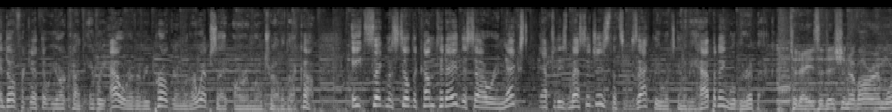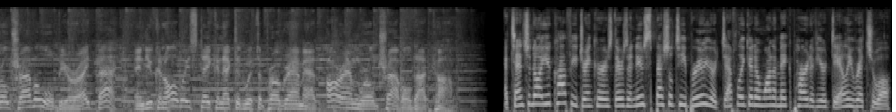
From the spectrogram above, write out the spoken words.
And don't forget that we archive every hour of every program on our website, rmworldtravel.com. Eight segments still to come today, this hour and next. After these messages, that's exactly what's going to be happening. We'll be right back. Today's edition of RM World Travel will be right back, and you can always stay connected with the program at rmworldtravel.com. Attention, all you coffee drinkers, there's a new specialty brew you're definitely going to want to make part of your daily ritual.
